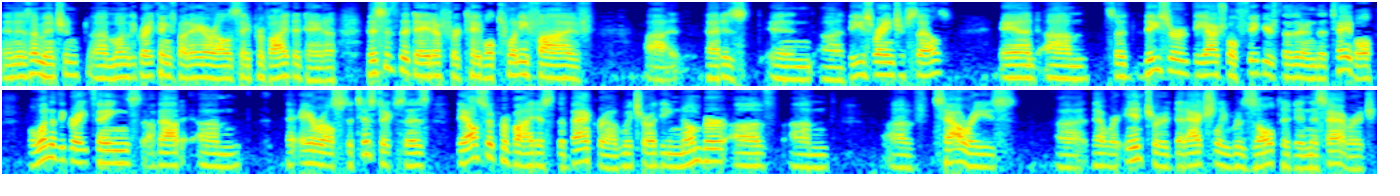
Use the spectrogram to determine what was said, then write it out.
and as I mentioned, um, one of the great things about ARL is they provide the data. This is the data for table 25 uh, that is in uh, these range of cells. And um, so these are the actual figures that are in the table. But one of the great things about um, the ARL statistics is they also provide us the background, which are the number of, um, of salaries uh, that were entered that actually resulted in this average.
